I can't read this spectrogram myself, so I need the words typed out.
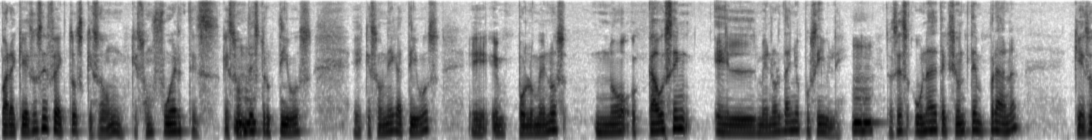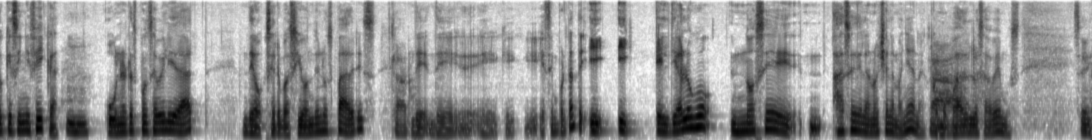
para que esos efectos que son, que son fuertes, que son destructivos, eh, que son negativos, eh, eh, por lo menos no causen el menor daño posible. Entonces, una detección temprana, ¿qué eso qué significa? Una responsabilidad de observación de los padres, de, de que es importante. Y, y, el diálogo no se hace de la noche a la mañana, como padres lo sabemos. Sí.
